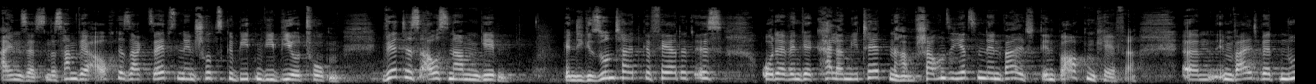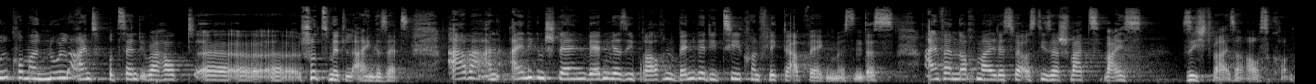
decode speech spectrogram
einsetzt, und das haben wir auch gesagt, selbst in den Schutzgebieten wie Biotopen, wird es Ausnahmen geben wenn die Gesundheit gefährdet ist oder wenn wir Kalamitäten haben. Schauen Sie jetzt in den Wald, den Borkenkäfer. Ähm, Im Wald wird 0,01 Prozent überhaupt äh, äh, Schutzmittel eingesetzt. Aber an einigen Stellen werden wir sie brauchen, wenn wir die Zielkonflikte abwägen müssen. Das einfach nochmal, dass wir aus dieser Schwarz-Weiß-Sichtweise rauskommen.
